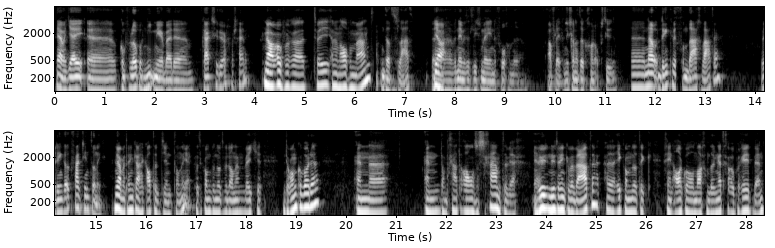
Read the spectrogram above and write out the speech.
Ja, want jij eh, komt voorlopig niet meer bij de kaakchirurg waarschijnlijk. Nou, over eh, twee en een halve maand. Dat is laat. Ja. We nemen het het liefst mee in de volgende aflevering. Dus je kan het ook gewoon opsturen. Nou, drinken we vandaag water? We drinken ook vaak gin tonic. Ja, we drinken eigenlijk altijd gin tonic. Ja. Dat komt omdat we dan een beetje dronken worden. En, eh, en dan gaat al onze schaamte weg. Ja. Nu, nu drinken we water. Eh, ik omdat ik geen alcohol mag, omdat ik net geopereerd ben.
